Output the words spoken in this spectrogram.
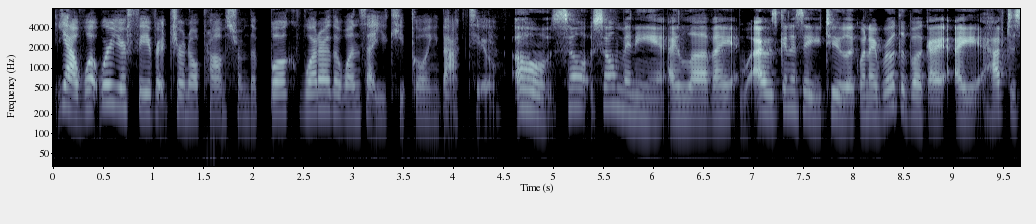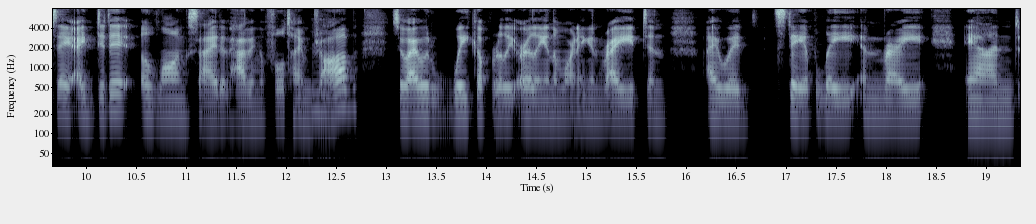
yeah, what were your favorite journal prompts from the book? What are the ones that you keep going back to? Oh, so so many I love. I I was gonna say too, like when I wrote the book, I I have to say I did it alongside of having a full time Mm. job. So I would wake up really early in the morning and write, and I would stay up late and write, and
